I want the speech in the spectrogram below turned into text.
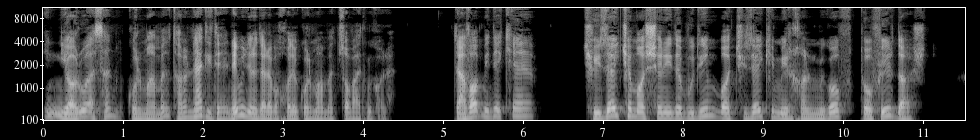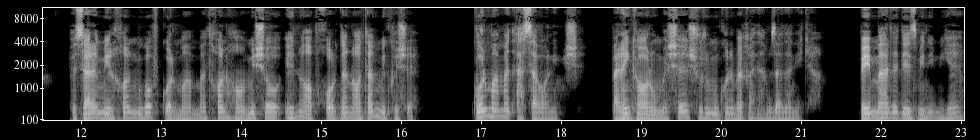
این یارو اصلا گل محمد تا حالا ندیده نمی‌دونه داره با خود گل محمد صحبت می‌کنه. جواب میده که چیزایی که ما شنیده بودیم با چیزایی که میرخان می‌گفت توفیر داشت. پسر میرخان می‌گفت گل محمد خان و این آب خوردن آدم می‌کشه. گل محمد عصبانی میشه. برای اینکه آروم بشه شروع می‌کنه به قدم زدن یکم به این مرد دزمینی میگه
